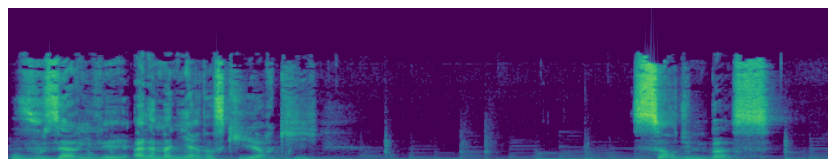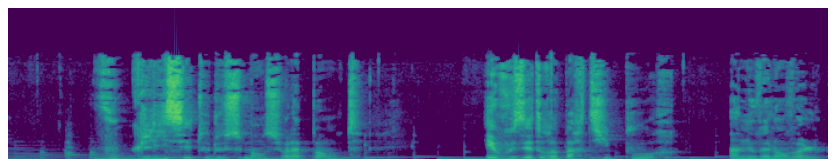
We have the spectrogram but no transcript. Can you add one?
où vous arrivez à la manière d'un skieur qui sort d'une bosse, vous glissez tout doucement sur la pente et vous êtes reparti pour un nouvel envol.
